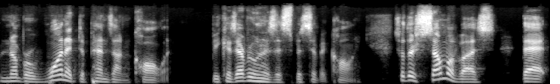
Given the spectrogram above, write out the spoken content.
number one, it depends on calling because everyone has a specific calling. So there's some of us that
